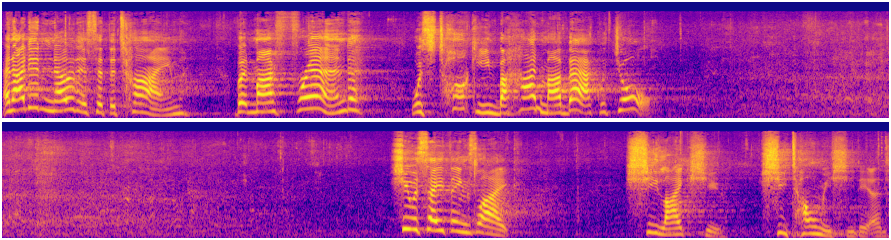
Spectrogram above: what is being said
And I didn't know this at the time, but my friend was talking behind my back with Joel. She would say things like, She likes you. She told me she did.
